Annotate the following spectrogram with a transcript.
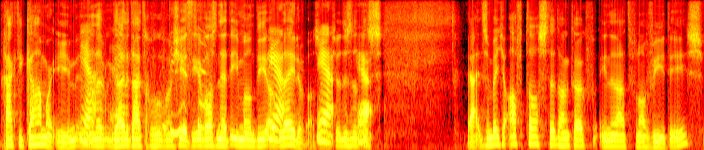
ga ik die kamer in. En dan heb ik de hele tijd het gevoel van, shit, hier was net iemand die overleden was. Weet je? Dus dat is... Ja, het is een beetje aftasten. Het hangt er ook inderdaad vanaf wie het is.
